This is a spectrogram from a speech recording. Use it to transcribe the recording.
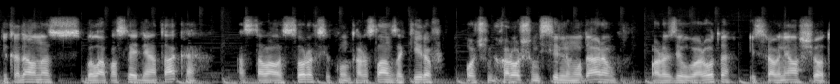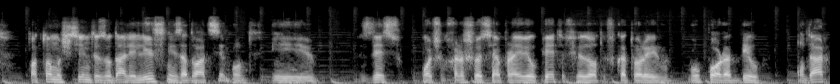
И когда у нас была последняя атака, оставалось 40 секунд, Арслан Закиров очень хорошим, сильным ударом поразил ворота и сравнял счет. Потом еще синтезу дали лишний за 20 секунд. И здесь очень хорошо себя проявил Петя Федотов, который в упор отбил удар.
